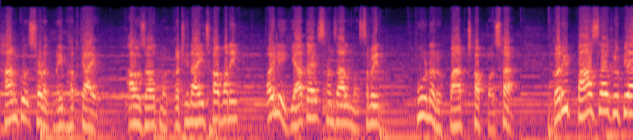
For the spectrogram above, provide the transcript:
थानको सडक नै भत्कायो आवाजावतमा कठिनाई छ भने अहिले यातायात सञ्चालनमा समेत पूर्ण रूपमा ठप्प छ। करिब पाँच लाख रुपियाँ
